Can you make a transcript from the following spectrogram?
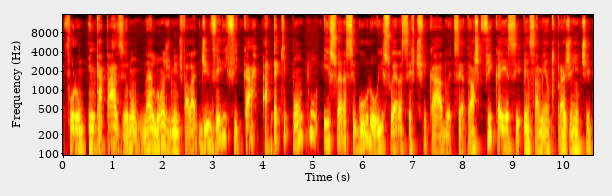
foram incapazes, eu não, né, longe de mim de falar, de verificar até que ponto isso era seguro ou isso era certificado, etc. Eu acho que fica esse pensamento para gente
